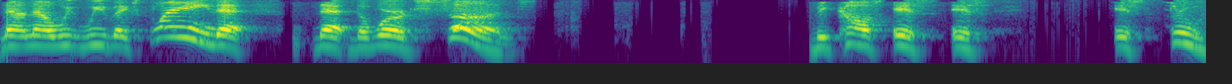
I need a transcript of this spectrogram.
Now, now we, we've explained that that the word sons because it's it's it's through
